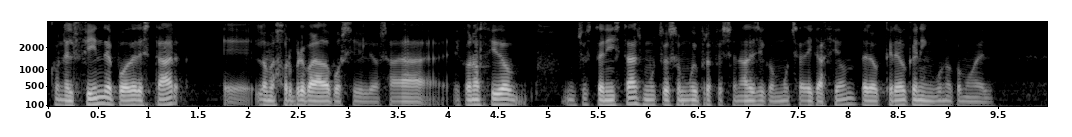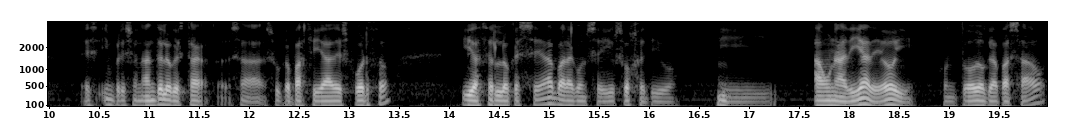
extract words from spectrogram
con el fin de poder estar eh, lo mejor preparado posible. O sea, he conocido muchos tenistas, muchos son muy profesionales y con mucha dedicación, pero creo que ninguno como él. Es impresionante lo que está, o sea, su capacidad de esfuerzo y de hacer lo que sea para conseguir su objetivo. Mm. Y aún a día de hoy, con todo lo que ha pasado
